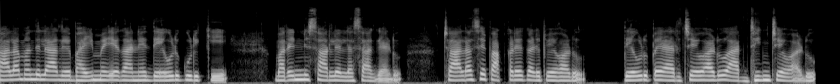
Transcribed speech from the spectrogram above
చాలామంది లాగే భయం వేయగానే దేవుడి గుడికి మరిన్నిసార్లు వెళ్ళసాగాడు. చాలాసేపు అక్కడే గడిపేవాడు. దేవుడిపై అరిచేవాడు అర్థించేవాడు.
